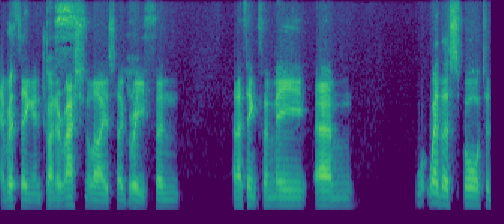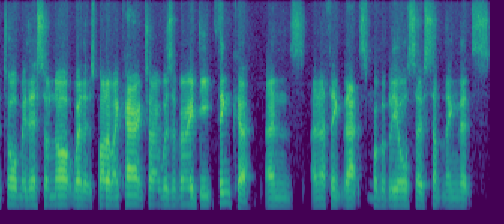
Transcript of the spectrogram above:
everything and trying to rationalize her grief. And and I think for me, um, whether sport had taught me this or not, whether it's part of my character, I was a very deep thinker, and and I think that's mm. probably also something that's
